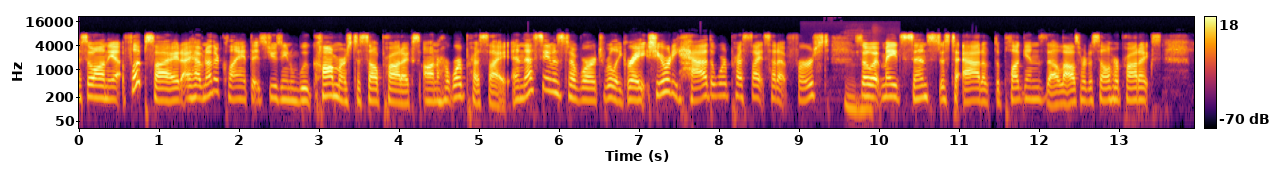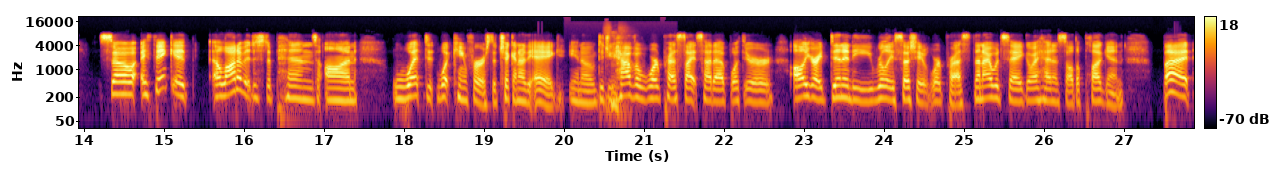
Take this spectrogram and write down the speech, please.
So on the flip side, I have another client that's using WooCommerce to sell products on her WordPress site, and that seems to have worked really great. She already had the WordPress site set up 1st mm-hmm. so it made sense just to add up the plugins that allows her to sell her products. So I think it a lot of it just depends on what did, what came first, the chicken or the egg? You know, did you hmm. have a WordPress site set up with your all your identity really associated with WordPress? Then I would say go ahead and install the plugin. But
